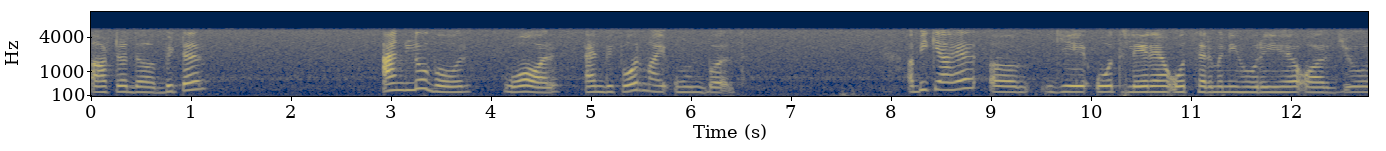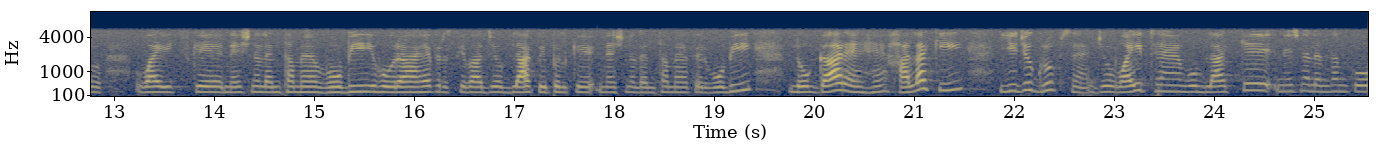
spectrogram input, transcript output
after the bitter Anglo-Boer war and before my own birth. अभी क्या है ये ओथ ले रहे हैं ओथ सेरेमनी हो रही है और जो वाइट्स के नेशनल एंथम है, वो भी हो रहा है। फिर उसके बाद जो ब्लैक पीपल के नेशनल एंथम है, फिर वो भी लोग गा रहे हैं। हालाँकि ये जो ग्रुप्स हैं, जो वाइट हैं, वो ब्लैक के नेशनल एंथम को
